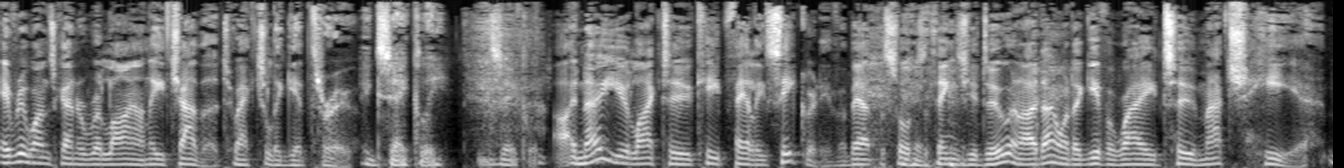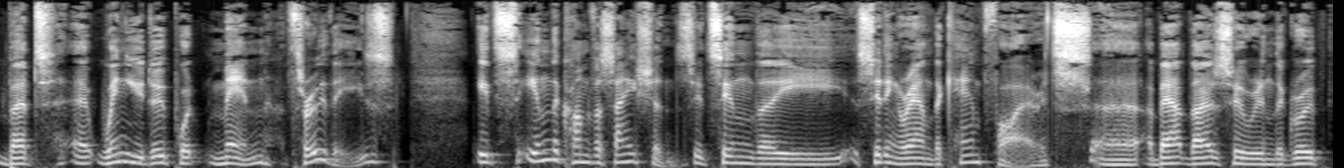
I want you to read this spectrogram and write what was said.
Everyone's going to rely on each other to actually get through. Exactly. Exactly. I know you like to keep fairly secretive about the sorts of things you do, and I don't want to give away too much here. But uh, when you do put men through these, it's in the conversations. It's in the sitting around the campfire. It's uh, about those who are in the group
